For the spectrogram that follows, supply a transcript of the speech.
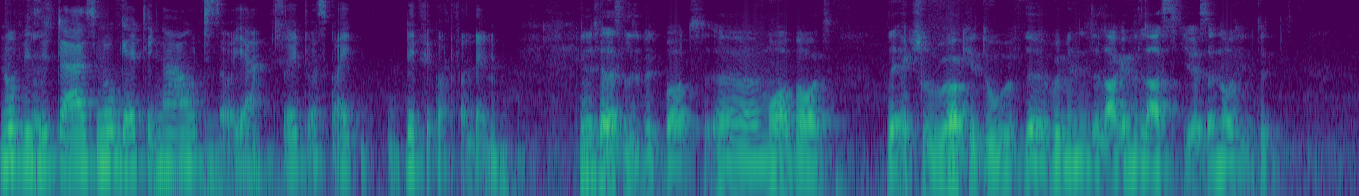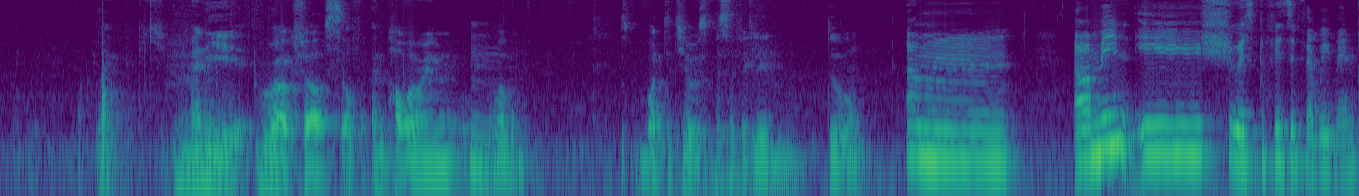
no visitors no getting out so yeah so it was quite difficult for them Can you tell us a little bit about uh, more about the actual work you do with the women in the lager in the last years? I know you did like many workshops of empowering. Mm. What did you specifically do? Um, our main issue is to visit the women,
